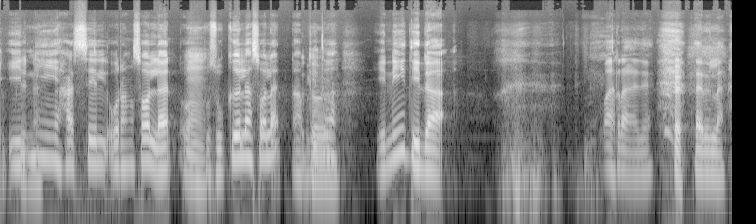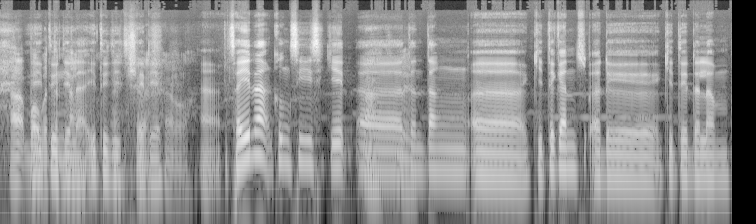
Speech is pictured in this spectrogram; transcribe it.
disiplin, ini hasil orang solat. Oh Hmm. aku sukalah solat. Ah Betul. begitu lah. Ini tidak marah je. tak adalah. Ah, bawa Itu je lah, itu je cerita dia. Ha, saya nak kongsi sikit uh, Ah, boleh. tentang uh, kita kan ada kita dalam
